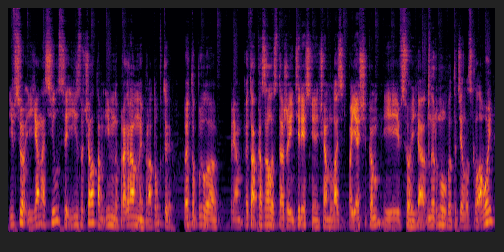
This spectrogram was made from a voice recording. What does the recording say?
И все, и я носился и изучал там именно программные продукты. Это было прям, это оказалось даже интереснее, чем лазить по ящикам. И все, я нырнул в это дело с головой.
